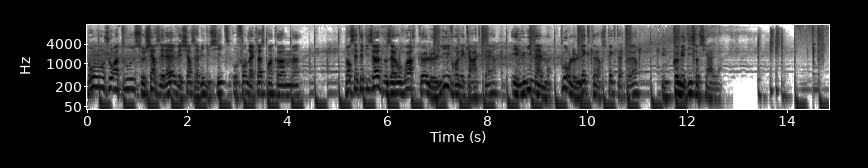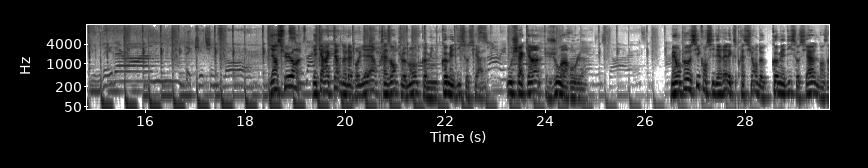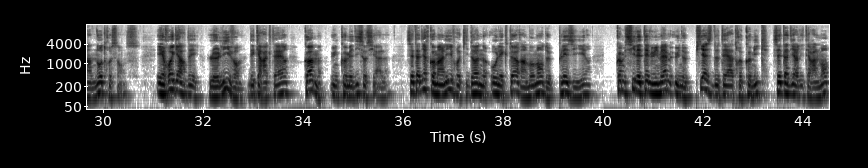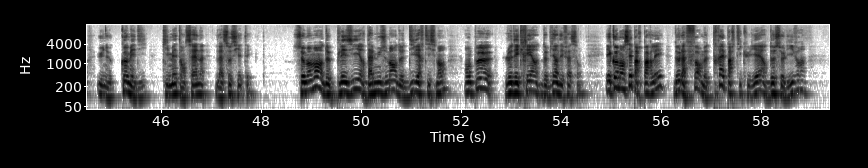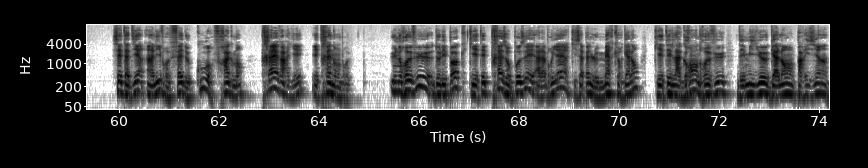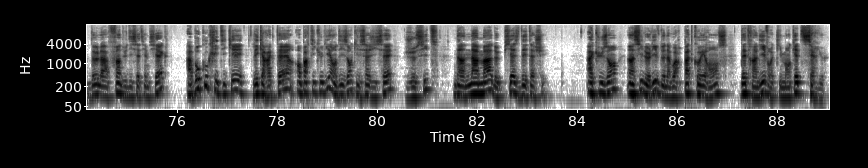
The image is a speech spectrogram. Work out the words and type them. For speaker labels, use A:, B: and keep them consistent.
A: Bonjour à tous, chers élèves et chers amis du site au fond de la classe.com. Dans cet épisode, nous allons voir que le livre Les caractères est lui-même, pour le lecteur-spectateur, une comédie sociale. Bien sûr, les caractères de la Bruyère présentent le monde comme une comédie sociale, où chacun joue un rôle. Mais on peut aussi considérer l'expression de comédie sociale dans un autre sens, et regarder le livre des caractères comme une comédie sociale, c'est-à-dire comme un livre qui donne au lecteur un moment de plaisir, comme s'il était lui-même une pièce de théâtre comique, c'est-à-dire littéralement une comédie qui met en scène la société. Ce moment de plaisir, d'amusement, de divertissement, on peut le décrire de bien des façons, et commencer par parler de la forme très particulière de ce livre, c'est-à-dire un livre fait de courts fragments très variés et très nombreux. Une revue de l'époque qui était très opposée à la Bruyère, qui s'appelle le Mercure Galant, qui était la grande revue des milieux galants parisiens de la fin du XVIIe siècle, a beaucoup critiqué les caractères, en particulier en disant qu'il s'agissait, je cite, d'un amas de pièces détachées, accusant ainsi le livre de n'avoir pas de cohérence, d'être un livre qui manquait de sérieux.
